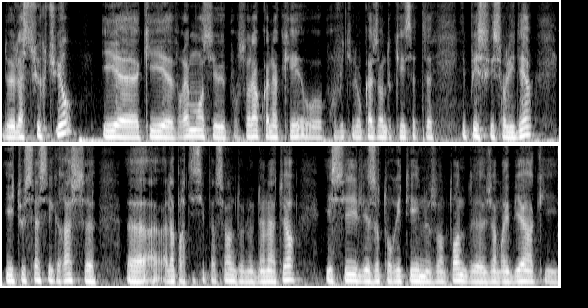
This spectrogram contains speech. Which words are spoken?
de la structure et euh, qui est vraiment c'est pour cela qu'on a créé au profité de l'occasion de créer cette épicerie solidaire et tout ça c'est grâce à la participation de nos donateurs et si les autorités nous entendent j'aimerais bien qu'ils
